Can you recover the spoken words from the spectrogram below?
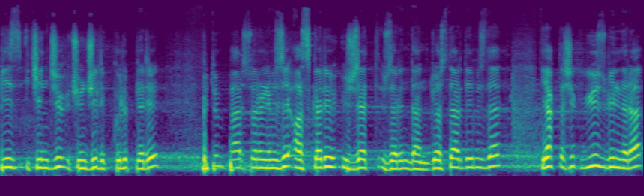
Biz ikinci, üçüncülük kulüpleri bütün personelimizi asgari ücret üzerinden gösterdiğimizde yaklaşık 100 bin lira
